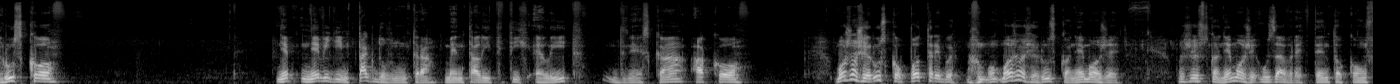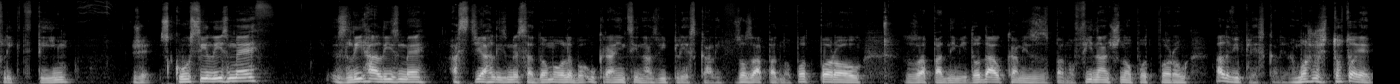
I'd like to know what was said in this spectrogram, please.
Rusko ne, nevidím tak dovnútra mentality tých elít dneska, ako Možno, že Rusko potrebuje, možno, že Rusko nemôže, možno, že Rusko nemôže uzavrieť tento konflikt tým, že skúsili sme, zlyhali sme a stiahli sme sa domov, lebo Ukrajinci nás vyplieskali. So západnou podporou, so západnými dodávkami, so západnou finančnou podporou, ale vyplieskali. No možno, že toto je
